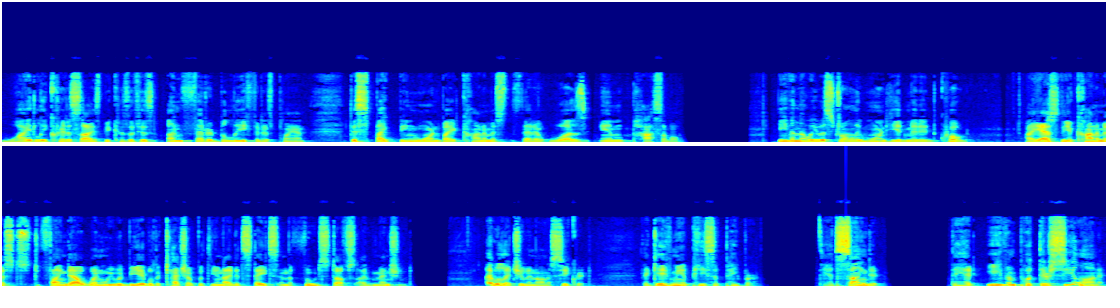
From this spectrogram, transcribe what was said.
widely criticized because of his unfettered belief in his plan, despite being warned by economists that it was impossible. Even though he was strongly warned, he admitted, quote, I asked the economists to find out when we would be able to catch up with the United States and the foodstuffs I've mentioned. I will let you in on a secret. They gave me a piece of paper. They had signed it. They had even put their seal on it.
